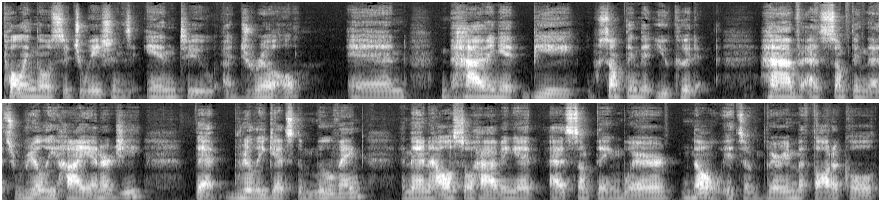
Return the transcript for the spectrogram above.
pulling those situations into a drill and having it be something that you could have as something that's really high energy that really gets them moving and then also having it as something where no it's a very methodical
